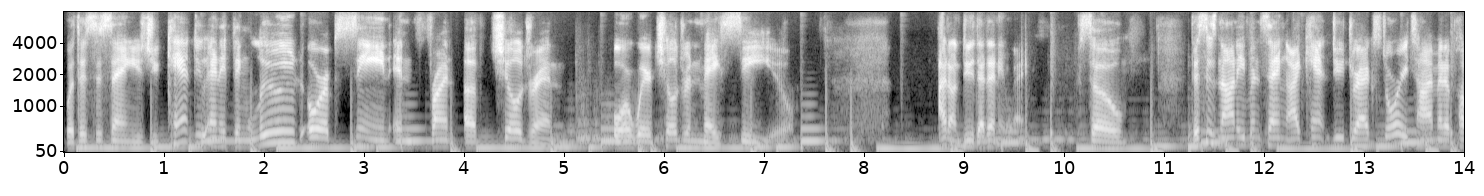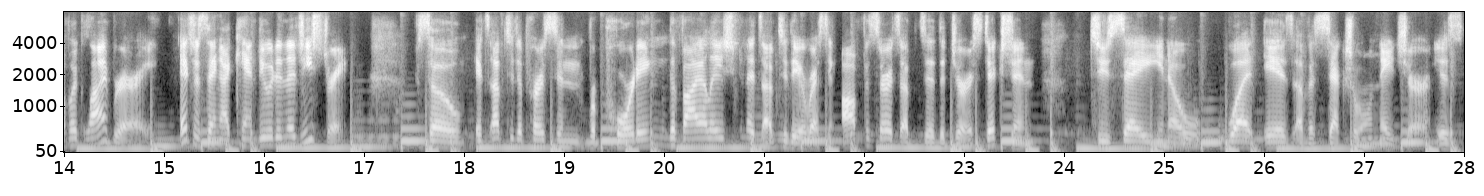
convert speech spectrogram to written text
What this is saying is you can't do anything lewd or obscene in front of children or where children may see you. I don't do that anyway. So this is not even saying I can't do drag story time at a public library. It's just saying I can't do it in a G string. So it's up to the person reporting the violation. It's up to the arresting officer. It's up to the jurisdiction to say, you know, what is of a sexual nature? Is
